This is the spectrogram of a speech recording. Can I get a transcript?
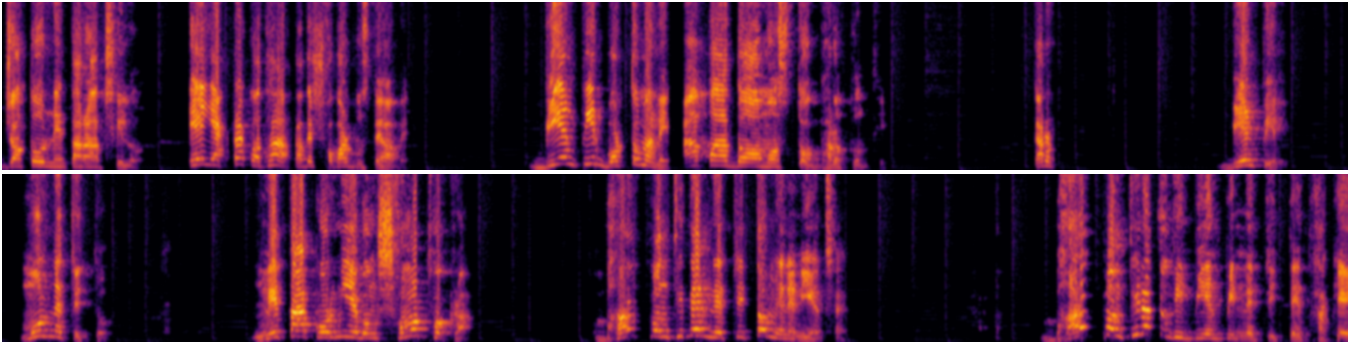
যত নেতারা ছিল, এই একটা কথা আপনাদের সবার বুঝতে হবে। বিএনপির বর্তমানে আপাদমস্তক ভারতপন্থী। কারণ বিএনপির মূল নেতৃত্ব। নেতা কর্মী এবং সমর্থকরা ভারতপন্থীদের নেতৃত্ব মেনে নিয়েছে। ভারতপন্থীরা যদি বিএনপির নেতৃত্বে থাকে,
